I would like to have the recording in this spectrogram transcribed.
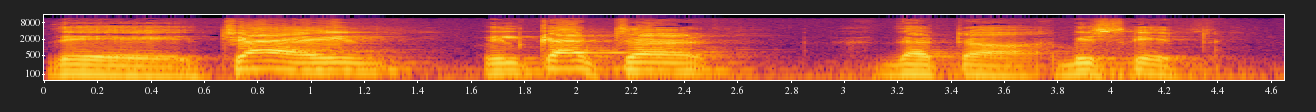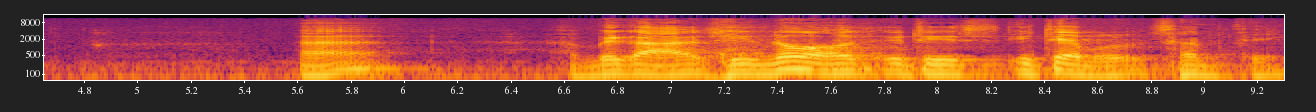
the child will capture that uh, biscuit uh, because he knows it is eatable something,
